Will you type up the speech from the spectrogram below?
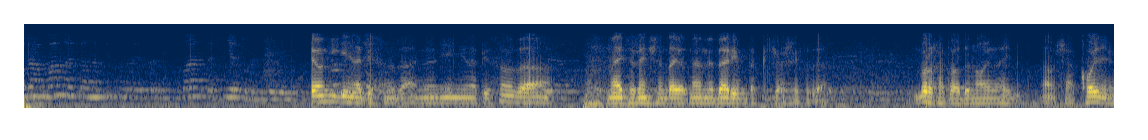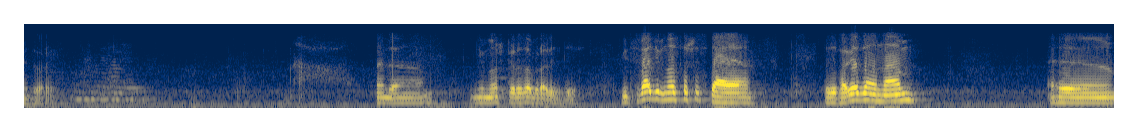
у Рамбама это написано, это митцва, то есть нету разделения. э, нигде не написано, да, не, не написано, да. Знаете, женщина дает, наверное, дарим, так чешет это, да. Бурхато одиной лайна. Там ша, кольными дворы. Да, немножко разобрались здесь. Мецва 96-я. Заповедана нам э,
